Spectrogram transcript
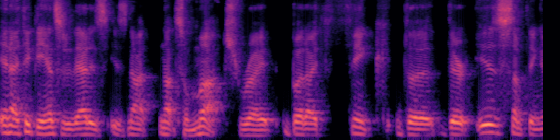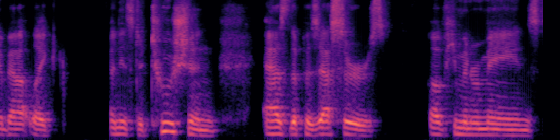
and I think the answer to that is, is not, not so much, right? But I think the, there is something about like an institution as the possessors of human remains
